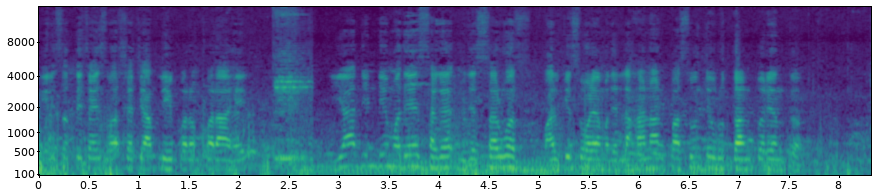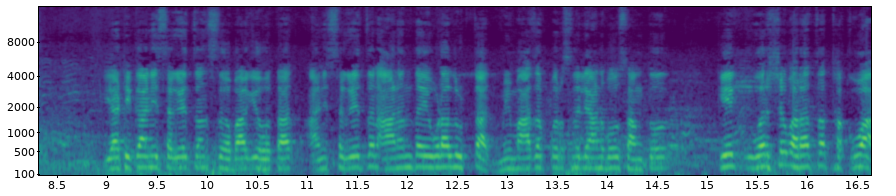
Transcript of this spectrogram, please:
गेली सत्तेचाळीस वर्षाची आपली ही परंपरा आहे. या दिंडीमध्ये सगळ्या म्हणजे सर्वच पालखी सोहळ्यामध्ये लहानांपासून ते वृद्धांपर्यंत या ठिकाणी सगळेजण सहभागी होतात आणि सगळेजण आनंद एवढा लुटतात. मी माझा पर्सनली अनुभव सांगतो की एक वर्षभराचा थकवा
